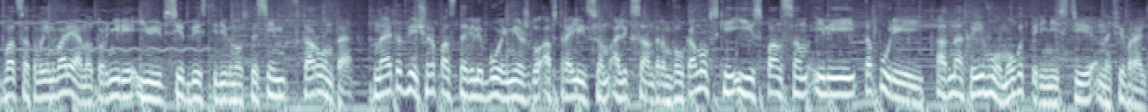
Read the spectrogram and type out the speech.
20 января на турнире UFC 297 в Торонто. На этот вечер поставили бой между австралийцем Александром Волконовским и испанцем Ильей Тапурией, однако его могут перенести на февраль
